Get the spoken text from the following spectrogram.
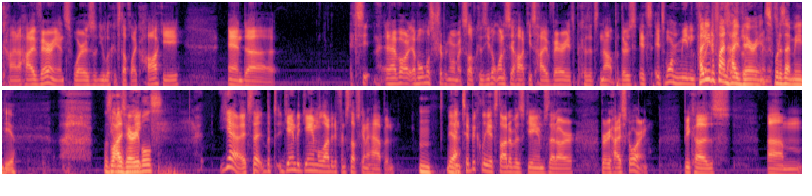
kind of high variance. Whereas you look at stuff like hockey, and uh, it's and I've already, I'm almost tripping over myself because you don't want to say hockey's high variance because it's not. But there's it's it's more meaningful. How do you define high variance? What does that mean to you? There's a lot of variables. Yeah, it's that. But game to game, a lot of different stuff's going to happen. Mm, yeah. And typically, it's thought of as games that are very high scoring because, um,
